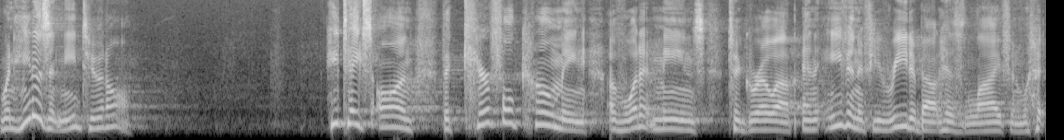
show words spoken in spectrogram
when He doesn't need to at all. He takes on the careful combing of what it means to grow up. And even if you read about his life and what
